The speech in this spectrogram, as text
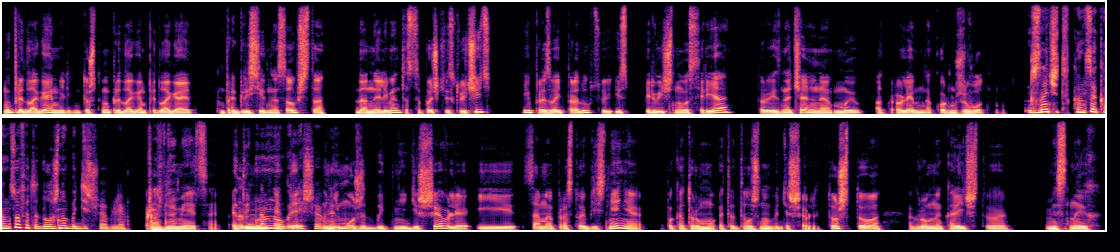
Мы предлагаем, или не то, что мы предлагаем, предлагает прогрессивное сообщество, данные элементы с цепочки исключить и производить продукцию из первичного сырья, который изначально мы отправляем на корм животным. Значит, в конце концов, это должно быть дешевле. Разумеется. Это намного это дешевле. не может быть не дешевле. И самое простое объяснение, по которому это должно быть дешевле, то, что огромное количество мясных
